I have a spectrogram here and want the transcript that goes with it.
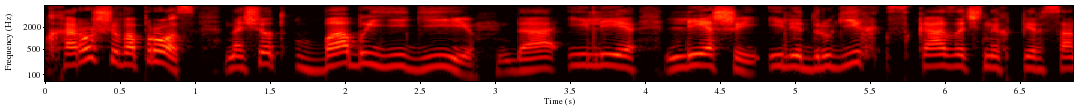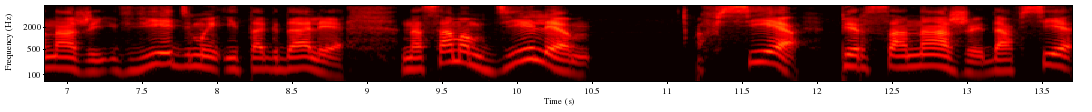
хороший вопрос насчет Бабы Яги, да, или Лешей, или других сказочных персонажей, ведьмы и так далее. На самом деле все персонажи, да, все,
